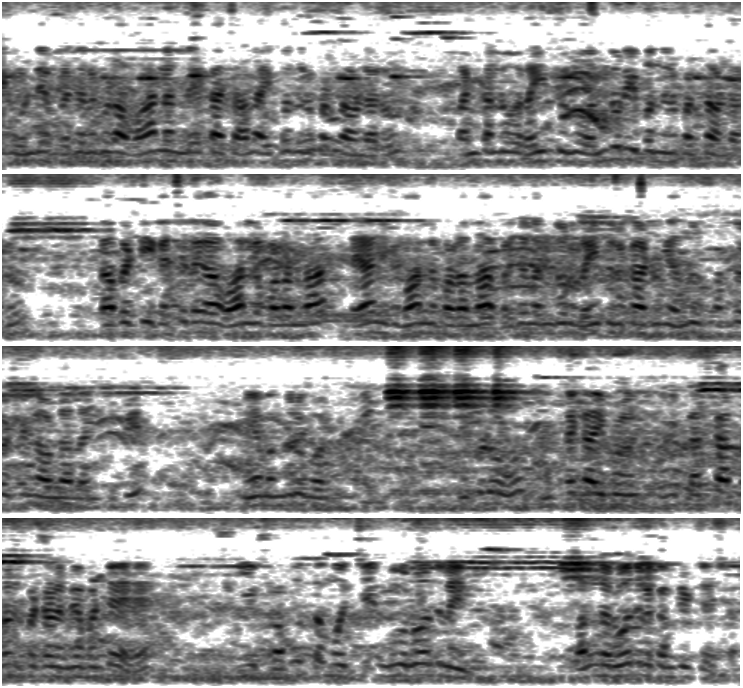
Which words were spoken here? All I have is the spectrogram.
ఇక్కడ ఉండే ప్రజలు కూడా వాహనం లేక చాలా ఇబ్బందులు పడుతూ ఉన్నారు. పంటలు రైతులు అందరూ ఇబ్బందులు పడుతూ ఉంటారు కాబట్టి ఖచ్చితంగా వానలు పడాలా టయానికి వానలు పడాలా ప్రజలందరూ రైతులు కాకుండా అందరూ సంతోషంగా ఉండాలని చెప్పి మేమందరూ కోరుకుంటాం ఇప్పుడు ముఖ్యంగా ఇప్పుడు ఈ ప్రెస్ కాన్ఫరెన్స్ పెట్టడం ఏమంటే ఈ ప్రభుత్వం వచ్చి నూరు రోజులైంది వంద రోజులు కంప్లీట్ చేశాం.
